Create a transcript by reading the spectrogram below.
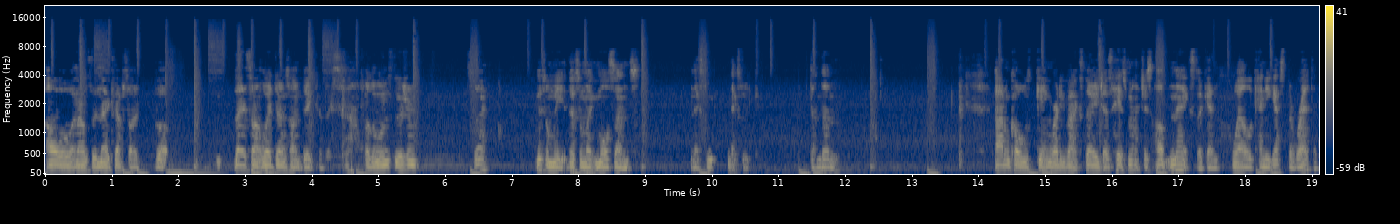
I'll announce the next episode, but there's something we're doing something big for this for the women's division. So this will meet. This will make more sense next week. Next week. Dun dun. Adam Cole's getting ready backstage as his match is up next again. Well, can you guess the red?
